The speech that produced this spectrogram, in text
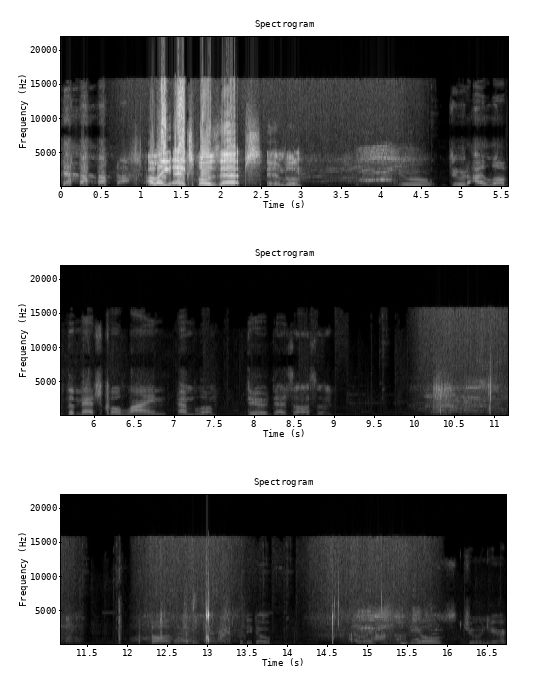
I like Expo Zaps emblem. You, dude, I love the magical line emblem. Dude, that's awesome. Oh, that is actually pretty dope. I like Steels Jr.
